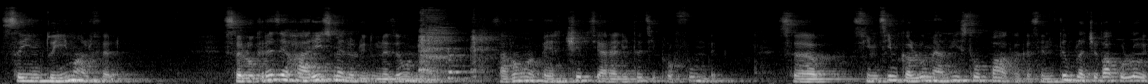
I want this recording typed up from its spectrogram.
să intuim altfel, să lucreze harismele lui Dumnezeu în noi, să avem o percepție a realității profunde, să simțim că lumea nu este opacă, că se întâmplă ceva cu noi,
